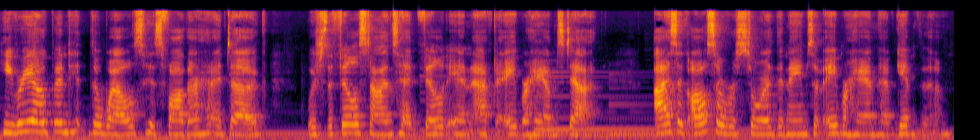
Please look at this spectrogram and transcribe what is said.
He reopened the wells his father had dug which the Philistines had filled in after Abraham's death. Isaac also restored the names of Abraham had given them.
